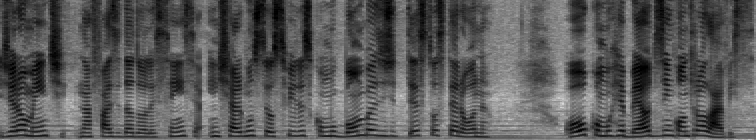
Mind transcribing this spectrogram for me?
geralmente na fase da adolescência, enxergam seus filhos como bombas de testosterona ou como rebeldes incontroláveis.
